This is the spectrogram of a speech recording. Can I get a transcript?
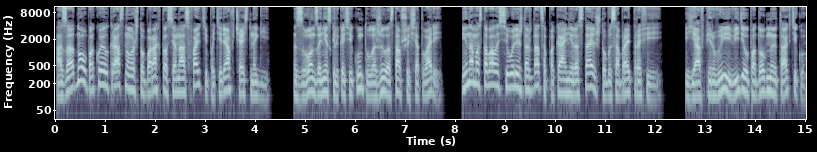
а заодно упокоил красного, что барахтался на асфальте, потеряв часть ноги. Звон за несколько секунд уложил оставшихся тварей, и нам оставалось всего лишь дождаться, пока они растают, чтобы собрать трофеи. Я впервые видел подобную тактику,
